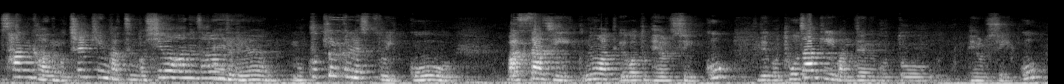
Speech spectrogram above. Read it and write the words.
산 가는 거 트레킹 같은 거 싫어하는 사람들은 뭐 쿠킹 클래스도 있고 마사지 이것도 배울 수 있고 그리고 도자기 만드는 것도 배울 수 있고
